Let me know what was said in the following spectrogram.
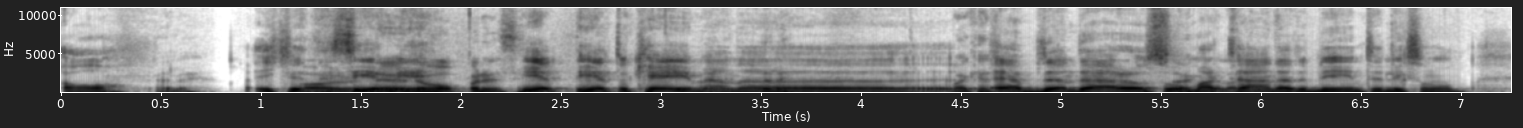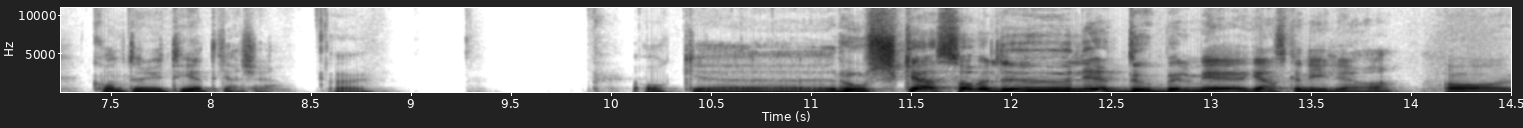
Ja, eller? Ja, nu, hoppades vi. Helt, helt okej, men Eller? Man uh, kanske- Ebden där och så Martin där. Det blir inte liksom någon kontinuitet kanske. Nej. Och uh, Ruskas har väl du lirat dubbel med ganska nyligen, va? Ja,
